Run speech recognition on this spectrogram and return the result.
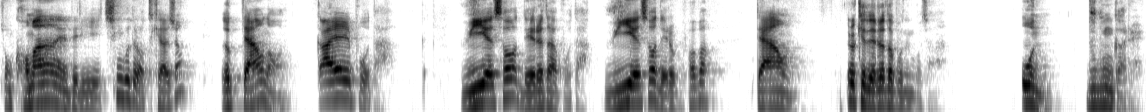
좀 거만한 애들이 친구들 어떻게 하죠? look down on. 깔보다. 위에서 내려다보다. 위에서 내려 봐봐. down. 이렇게 내려다보는 거잖아. on. 누군가를.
